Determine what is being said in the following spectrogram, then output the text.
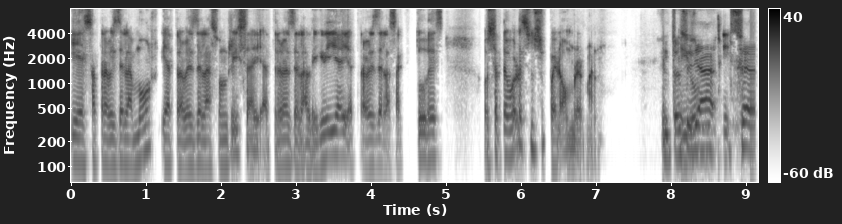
Y es a través del amor y a través de la sonrisa y a través de la alegría y a través de las actitudes. O sea, te vuelves un superhombre, hermano. Entonces ya ser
